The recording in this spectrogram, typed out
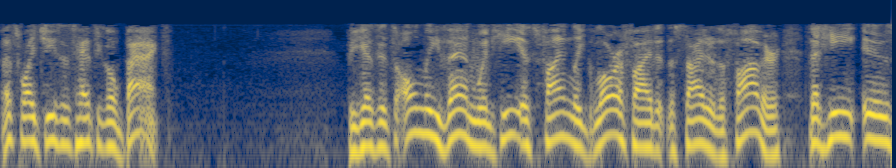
That's why Jesus had to go back. Because it's only then when he is finally glorified at the side of the Father that he is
